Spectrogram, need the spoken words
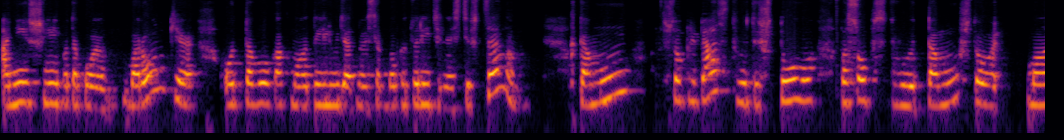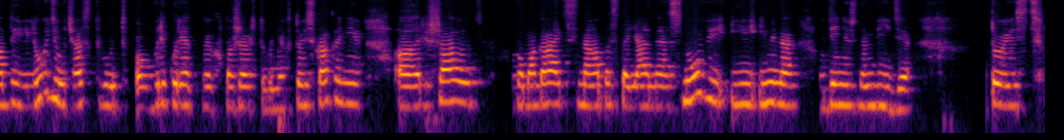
они шли по такой воронке от того, как молодые люди относятся к благотворительности в целом, к тому, что препятствует и что способствует тому, что молодые люди участвуют в рекуррентных пожертвованиях, то есть как они а, решают помогать на постоянной основе и именно в денежном виде. То есть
